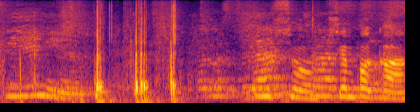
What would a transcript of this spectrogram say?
всеми. Ну все, всем пока.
